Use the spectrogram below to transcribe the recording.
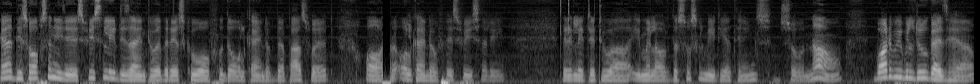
Here this option is especially designed to the rescue of the all kind of the password or all kind of especially related to uh, email or the social media things. So now what we will do guys here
